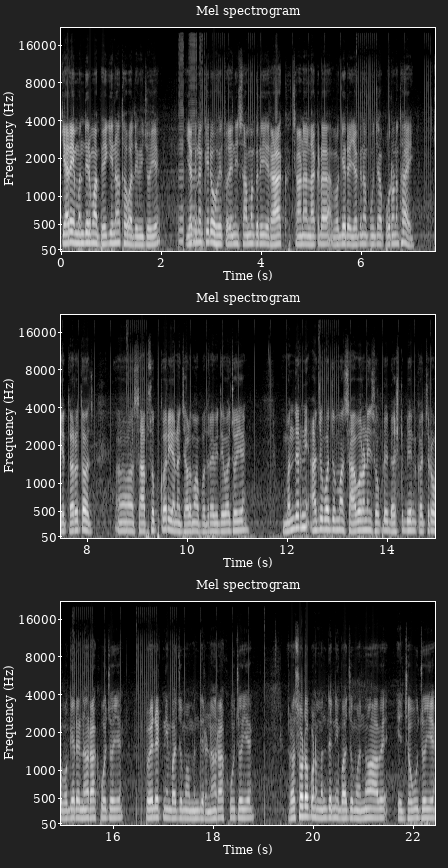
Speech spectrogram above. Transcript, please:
ક્યારેય મંદિરમાં ભેગી ન થવા દેવી જોઈએ. યજ્ઞ કર્યો હોય તો એની સામગ્રી, રાખ, ચાણા, લાકડા વગેરે યજ્ઞ પૂજા પૂર્ણ થાય કે તરત જ સાફસૂફ કરી અને જળમાં પધરાવી દેવા જોઈએ. મંદિરની આજુબાજુમાં સાવરણી સોપડી, ડસ્ટબિન, કચરો વગેરે ન રાખવો જોઈએ. ટોયલેટની બાજુમાં મંદિર ન રાખવું જોઈએ. રસોડો પણ મંદિરની બાજુમાં ન આવે એ જોવું જોઈએ.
